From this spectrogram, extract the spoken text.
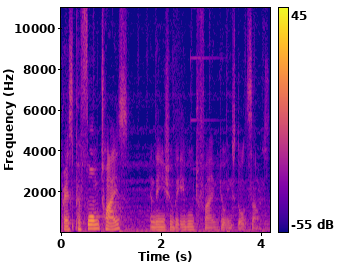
press perform twice, and then you should be able to find your installed sounds.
